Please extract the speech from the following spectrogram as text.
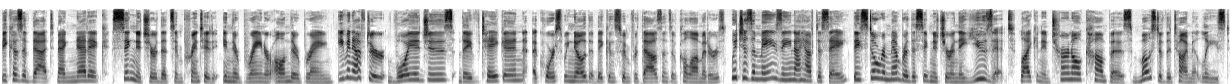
because of that magnetic signature that's imprinted in their brain or on their brain. Even after voyages they've taken, of course, we know that they can swim for thousands of kilometers, which is amazing, I have to say. They still remember the signature and they use it like an internal compass, most of the time at least.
